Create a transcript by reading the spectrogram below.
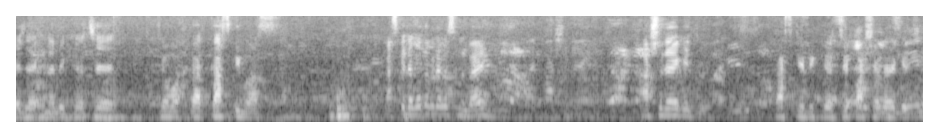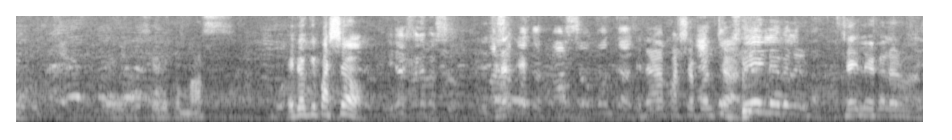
এই যে এখানে বিক্রি হচ্ছে চমৎকার কাসকি মাছ। কাসকিটা কত করে বেচলেন ভাই? পাঁচশো টাকা কেজি। কাসকি বিক্রি হচ্ছে পাঁচশো টাকা কেজি। সেরকম মাছ। এটাও কি পাঁচশো? এটা পাঁচশো। পঞ্চাশ এটা পাঁচশো পঞ্চাশ। সেই লেভেলের মাছ সেই লেভেলের মাছ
